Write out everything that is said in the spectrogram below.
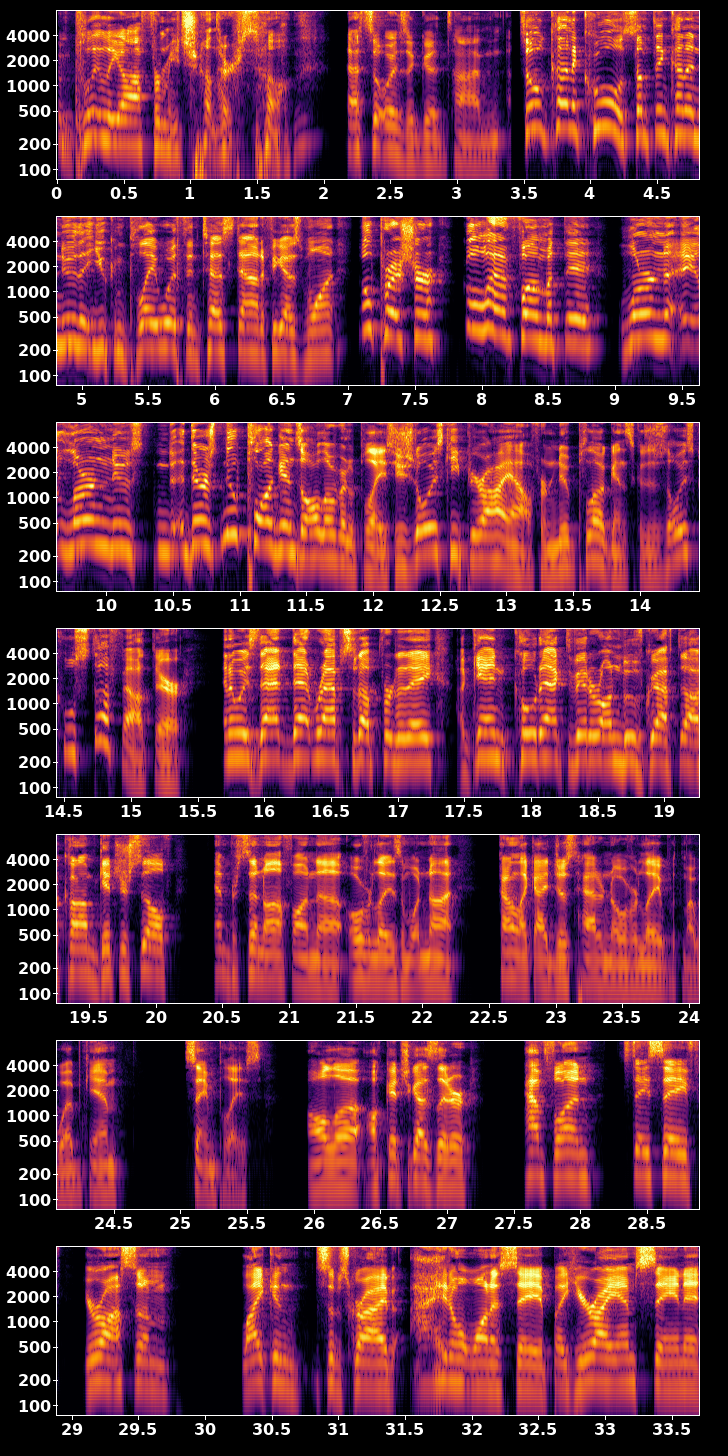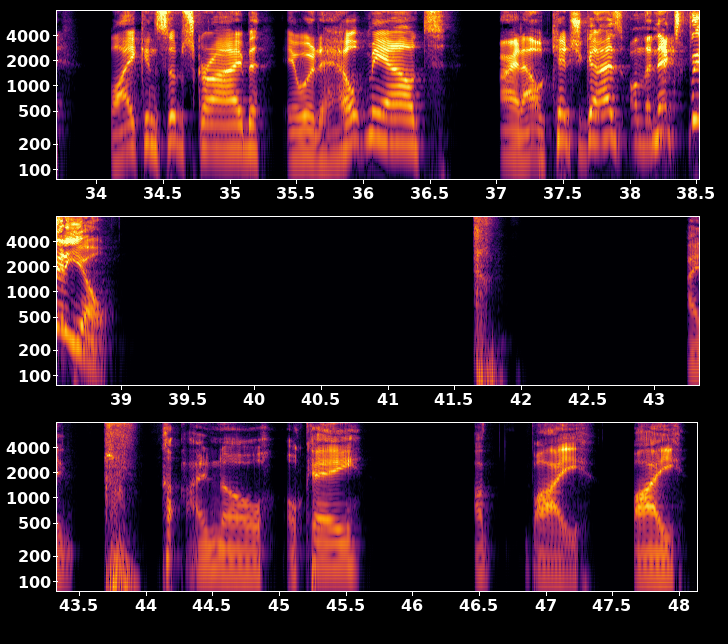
completely off from each other. So that's always a good time. So kind of cool, something kind of new that you can play with and test out if you guys want. No pressure, go have fun with it. Learn, learn new. There's new plugins all over the place. You should always keep your eye out for new plugins because there's always cool stuff out there. Anyways, that that wraps it up for today. Again, code activater on MoveGraph.com. Get yourself 10% off on uh, overlays and whatnot kind of like I just had an overlay with my webcam. Same place. I'll uh, I'll catch you guys later. Have fun. Stay safe. You're awesome. Like and subscribe. I don't want to say it, but here I am saying it. Like and subscribe. It would help me out. All right, I'll catch you guys on the next video. I I know. Okay. I'll, bye. Bye.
